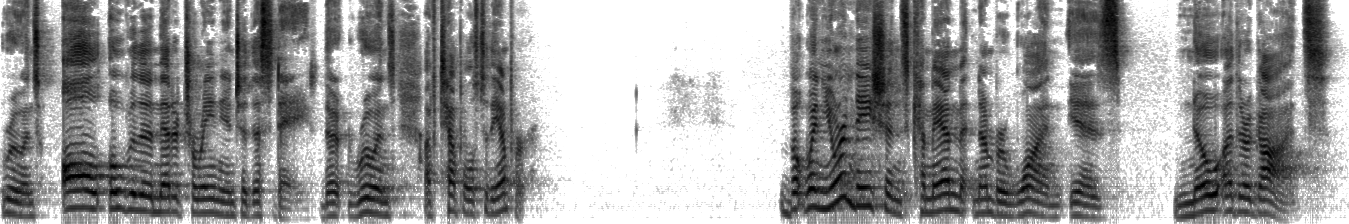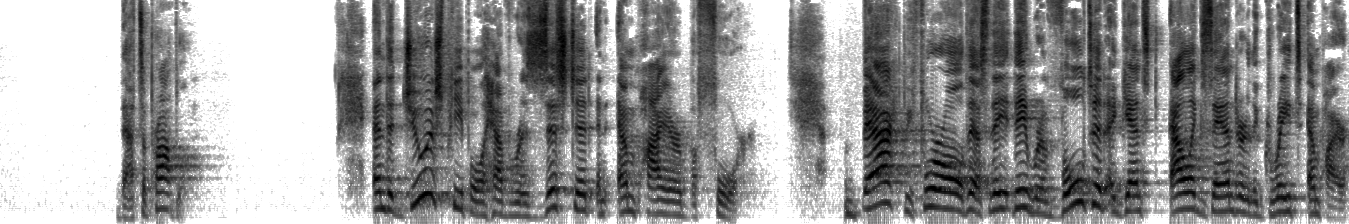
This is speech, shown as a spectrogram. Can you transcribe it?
ruins all over the Mediterranean to this day. The ruins of temples to the emperor. But when your nation's commandment number one is no other gods, that's a problem. And the Jewish people have resisted an empire before back before all this, they, they revolted against Alexander the Great's empire,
